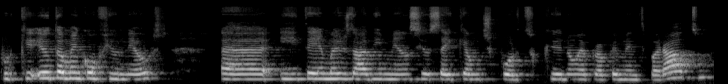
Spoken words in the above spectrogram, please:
porque eu também confio neles uh, e tem-me ajudado imenso. Eu sei que é um desporto que não é propriamente barato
